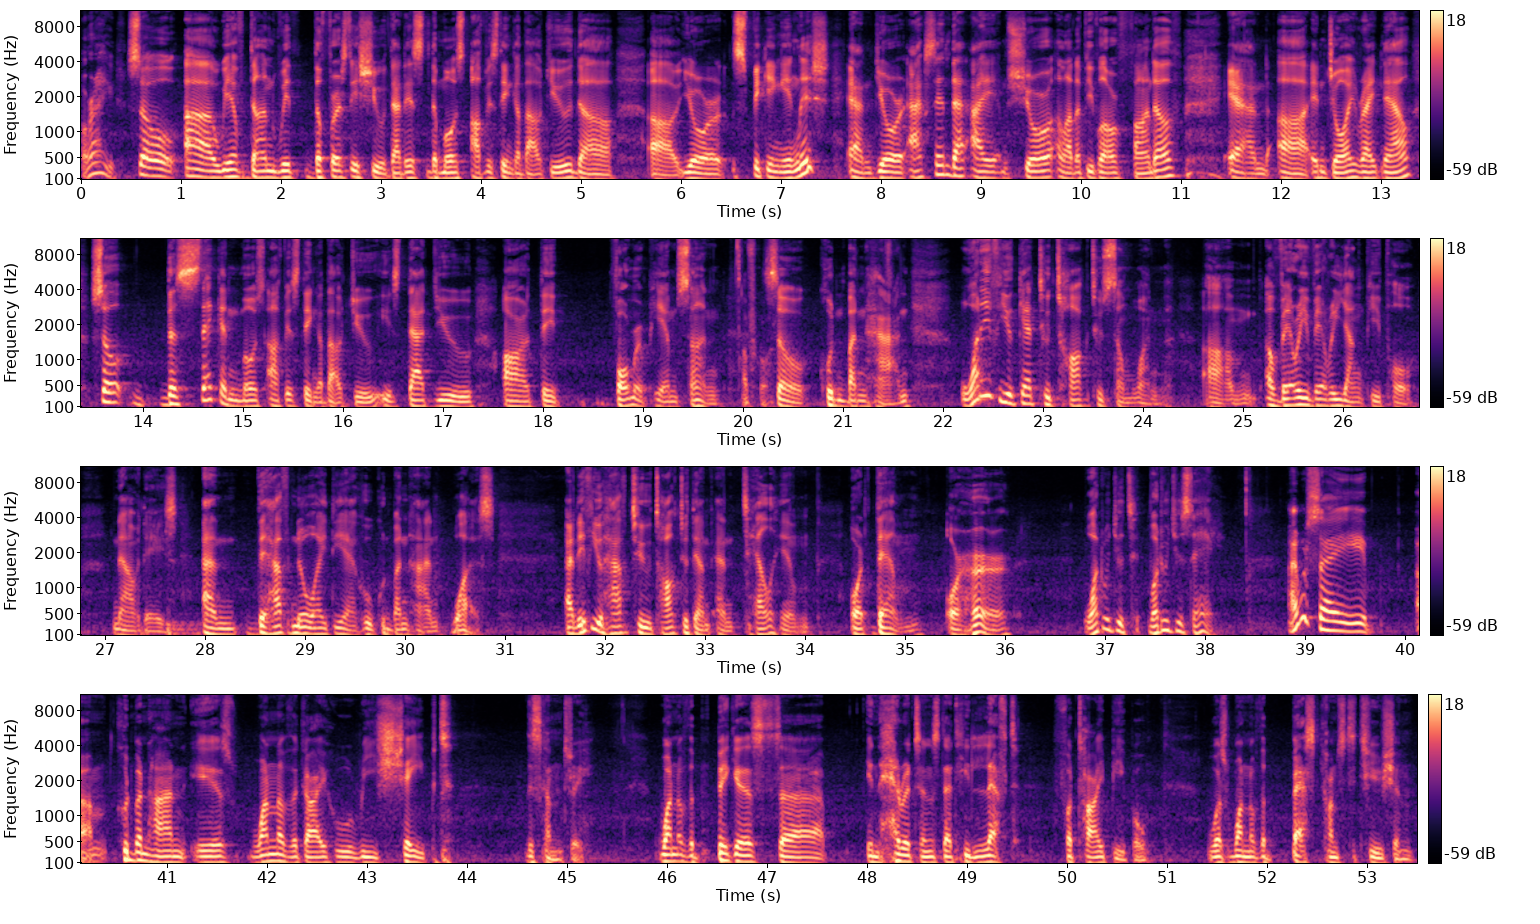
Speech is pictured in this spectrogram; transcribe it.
All right. So uh, we have done with the first issue. That is the most obvious thing about you, the uh, your speaking English and your accent that I am sure a lot of people are fond of and uh, enjoy right now. So the second most obvious thing about you is that you are the former PM son. Of course. So Kun Banharn, what if you get to talk to someone, um, a very very young people? nowadays, and they have no idea who Kun Banharn was. And if you have to talk to them and tell him or them or her, what would you t- what would you say? I would say um, Kun Banharn is one of the guy who reshaped this country. One of the biggest uh, inheritance that he left for Thai people was one of the best constitution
